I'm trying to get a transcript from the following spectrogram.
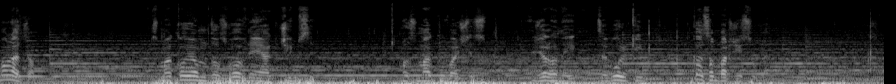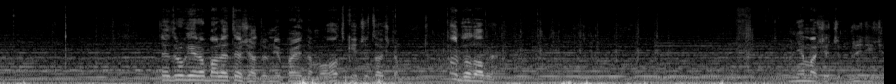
Polecam. Smakują dosłownie jak chipsy. O smaku właśnie zielonej cebulki, tylko są bardziej suche. Te drugie robale też jadłem, nie pamiętam, ochotki czy coś tam. Bardzo dobre. Nie ma się czym brzydzić,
